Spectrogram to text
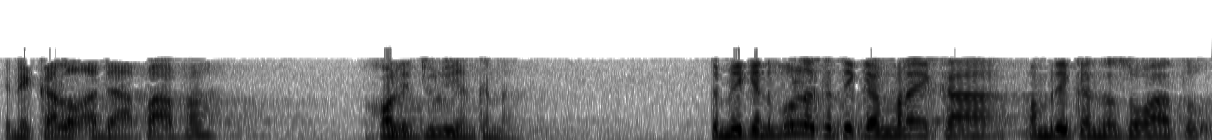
Ini kalau ada apa-apa, Khalid dulu yang kena. Demikian pula ketika mereka memberikan sesuatu,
